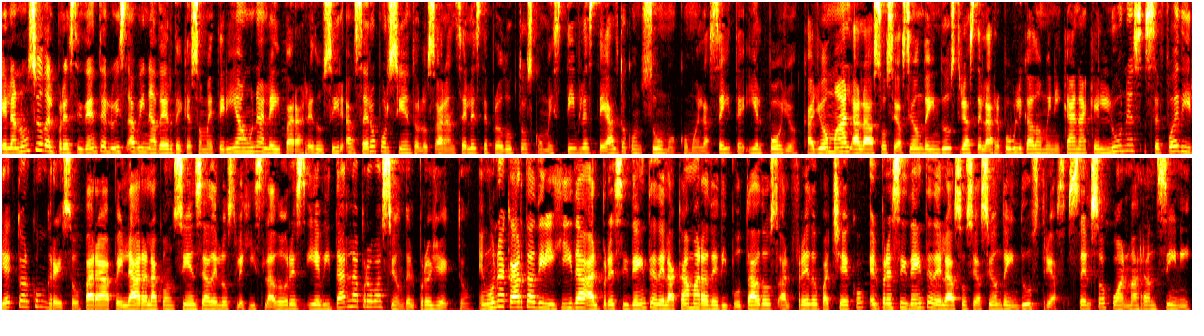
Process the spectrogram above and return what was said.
El anuncio del presidente Luis Abinader de que sometería una ley para reducir a 0% los aranceles de productos comestibles de alto consumo como el aceite y el pollo cayó mal a la Asociación de Industrias de la República Dominicana que el lunes se fue directo al Congreso para apelar a la conciencia de los legisladores y evitar la aprobación del proyecto. En una carta dirigida al presidente de la Cámara de Diputados Alfredo Pacheco, el presidente de la Asociación de Industrias Celso Juan Marrancini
